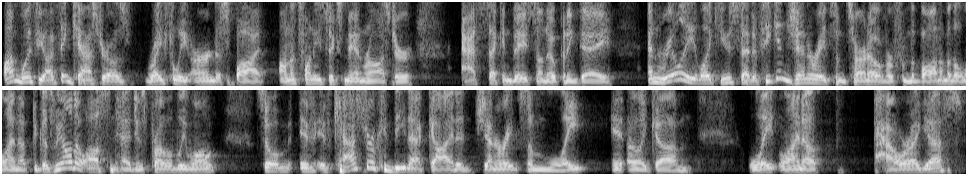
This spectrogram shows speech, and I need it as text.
I'm with you. I think Castro has rightfully earned a spot on the 26 man roster at second base on opening day. And really, like you said, if he can generate some turnover from the bottom of the lineup, because we all know Austin Hedges probably won't. So if, if Castro can be that guy to generate some late, eh, like, um, late lineup power, I guess.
